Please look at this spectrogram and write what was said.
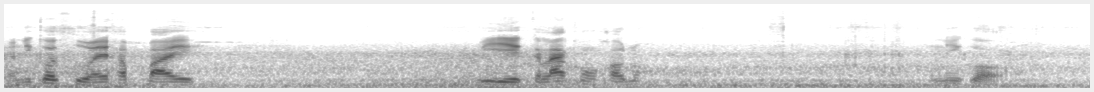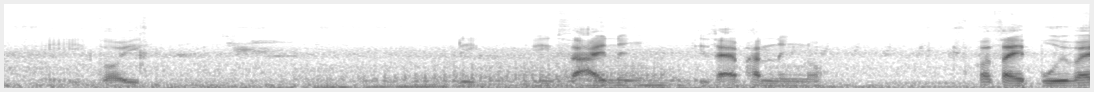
อันนี้ก็สวยครับใบมีเอกลักษณ์ของเขาเนาะอันนี้ก็อีกก็อีกอีกอีกสายหนึ่งอีกสายพันธุ์หนึ่งเนาะก็ใส่ปุ๋ยไว้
